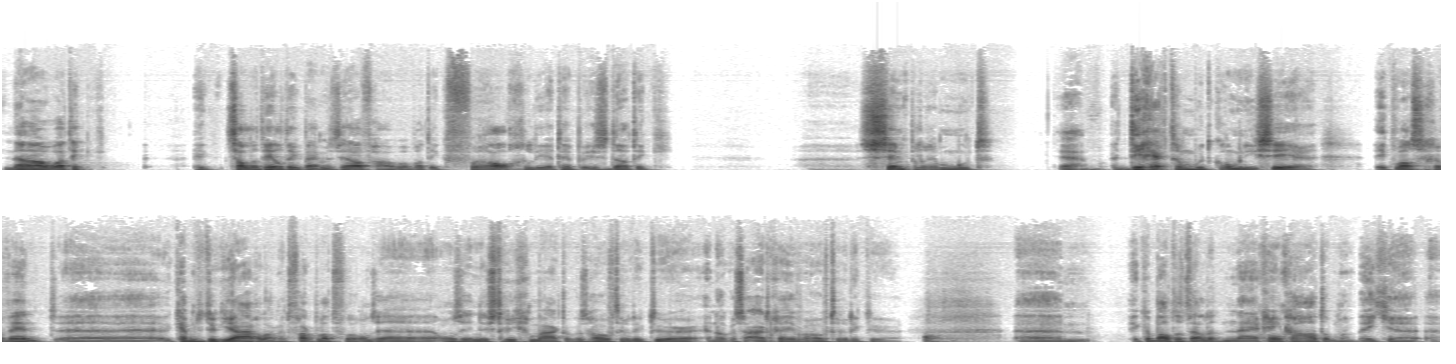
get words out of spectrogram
Nou, wat ik. Ik zal het heel dicht bij mezelf houden. Wat ik vooral geleerd heb, is dat ik eh, simpeler moet, Ja. directer moet communiceren. Ik was gewend. eh, ik heb natuurlijk jarenlang het vakblad voor onze, eh, onze industrie gemaakt, ook als hoofdredacteur en ook als uitgever hoofdredacteur. Ehm, ik heb altijd wel de neiging gehad om een beetje eh,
